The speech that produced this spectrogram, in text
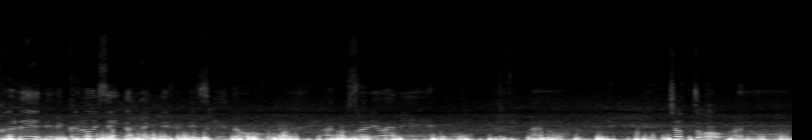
グレーでね黒い線が入ってるんですけどあのそれはねもうあのちょっとあの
